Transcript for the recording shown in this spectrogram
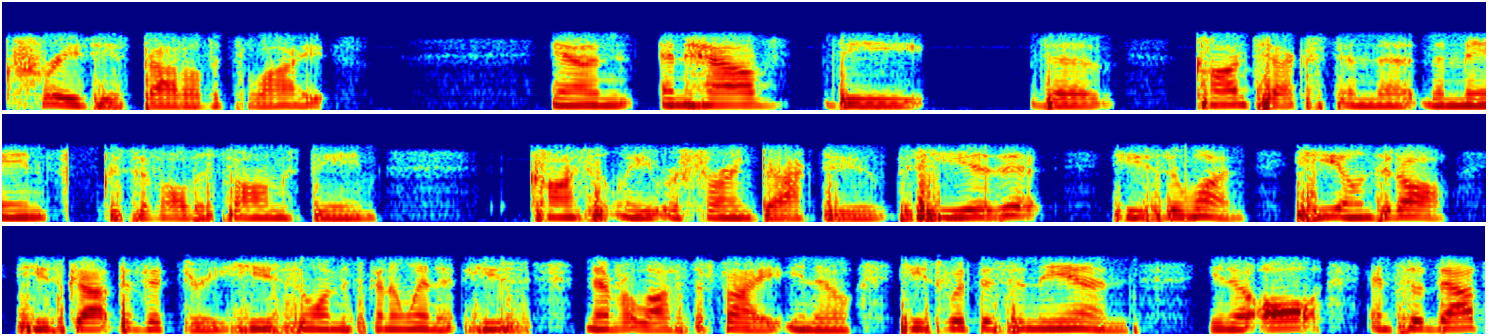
craziest battle of its life. And and have the the context and the the main focus of all the songs being constantly referring back to that he is it. He's the one. He owns it all. He's got the victory. He's the one that's going to win it. He's never lost a fight. You know, he's with us in the end. You know, all and so that's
